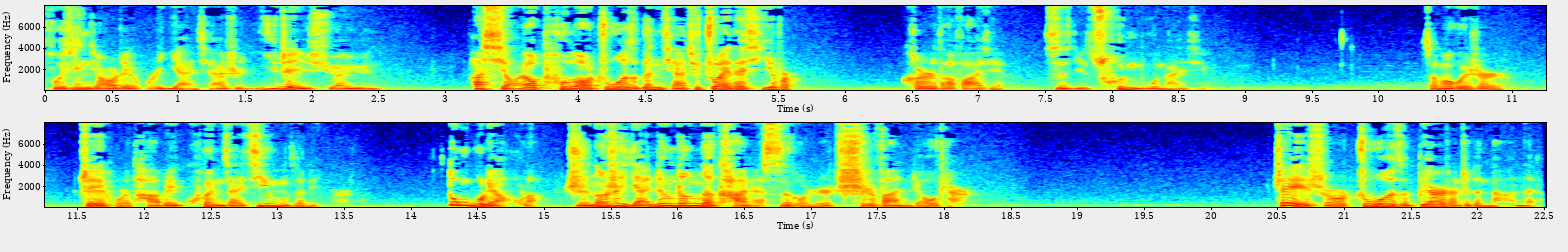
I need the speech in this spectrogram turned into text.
付新桥这会儿眼前是一阵眩晕，他想要扑到桌子跟前去拽他媳妇儿，可是他发现自己寸步难行。怎么回事啊？这会儿他被困在镜子里边了，动不了了，只能是眼睁睁的看着四口人吃饭聊天。这时候，桌子边上这个男的呀，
